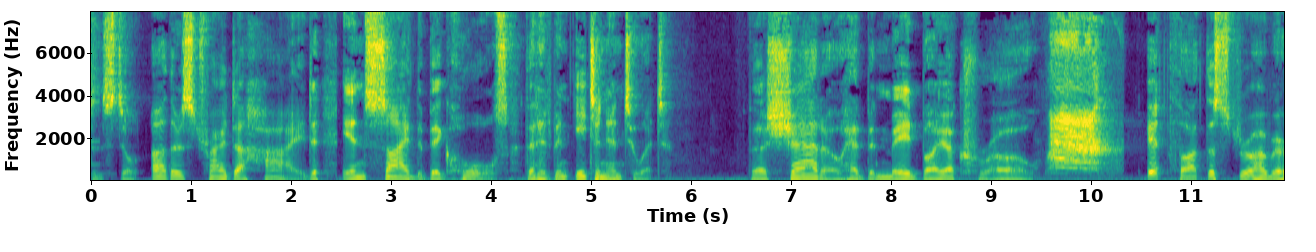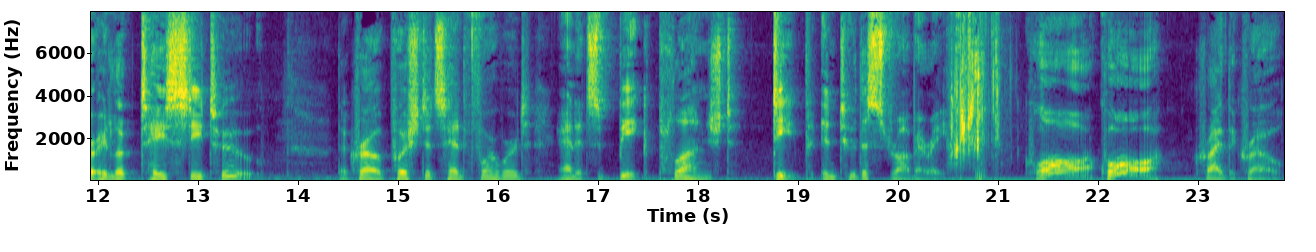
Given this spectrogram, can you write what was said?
And still others tried to hide inside the big holes that had been eaten into it. The shadow had been made by a crow. It thought the strawberry looked tasty too. The crow pushed its head forward and its beak plunged deep into the strawberry. Quaw, quaw, cried the crow.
